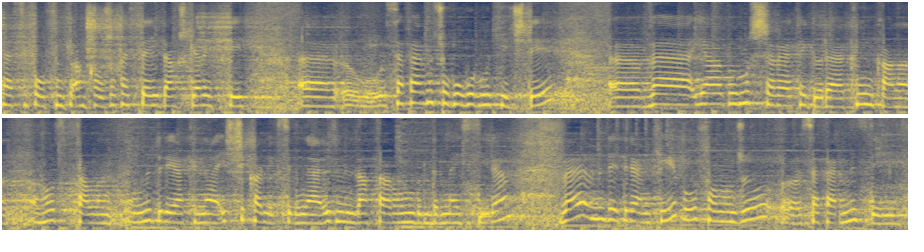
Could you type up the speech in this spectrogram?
Təəssüf olsun ki, onkoloji xəstəliyi də aşkar etdik. Səfərimiz çox uğurlu keçdi və yaradılmış şəraitə görə klinikanın, hospitalın müdiriyyətinə, işçi kollektivinə öz minnətdarlığımı bildirmək istəyirəm və ümid edirəm ki, bu sonuncu səfərimiz deyil.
